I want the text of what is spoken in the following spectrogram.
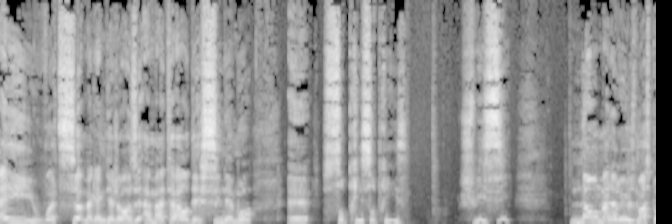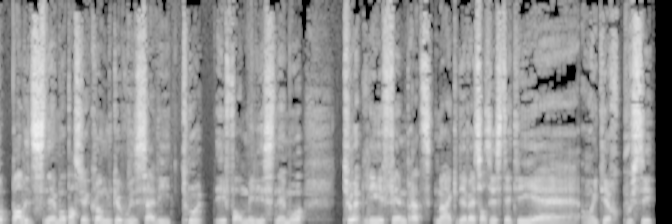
Hey, what's up, ma gang de jaseux amateurs de cinéma? Euh, surprise, surprise. Je suis ici. Non, malheureusement, c'est pas pour parler de cinéma, parce que comme que vous le savez, tout est formé, les cinémas. Tous les films, pratiquement, qui devaient sortir cet été, euh, ont été repoussés.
